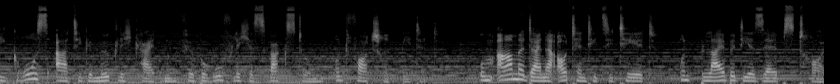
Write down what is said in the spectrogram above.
die großartige Möglichkeiten für berufliches Wachstum und Fortschritt bietet. Umarme deine Authentizität und bleibe dir selbst treu.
